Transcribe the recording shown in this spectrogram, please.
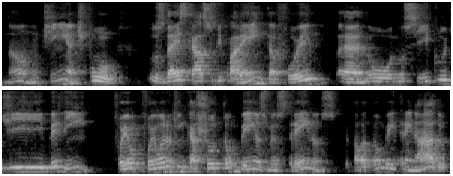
Não, não tinha. Tipo, os 10K sub 40 foi é, no, no ciclo de Berlim foi, um, foi um ano que encaixou tão bem os meus treinos, eu estava tão bem treinado,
